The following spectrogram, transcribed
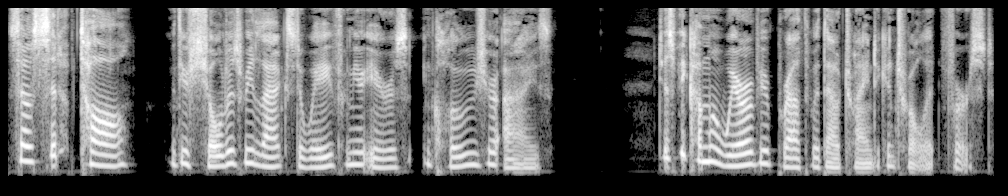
So sit up tall with your shoulders relaxed away from your ears and close your eyes. Just become aware of your breath without trying to control it first.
